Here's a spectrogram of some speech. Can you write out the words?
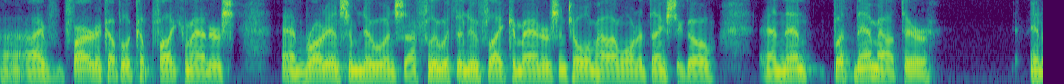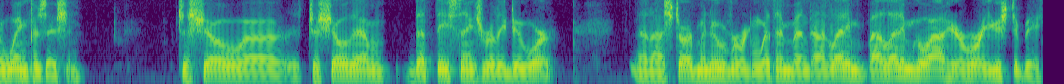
uh I fired a couple of flight commanders and brought in some new ones. I flew with the new flight commanders and told them how I wanted things to go, and then put them out there in a wing position to show uh, to show them that these things really do work. And I started maneuvering with him, and I let him I let him go out here where he used to be.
